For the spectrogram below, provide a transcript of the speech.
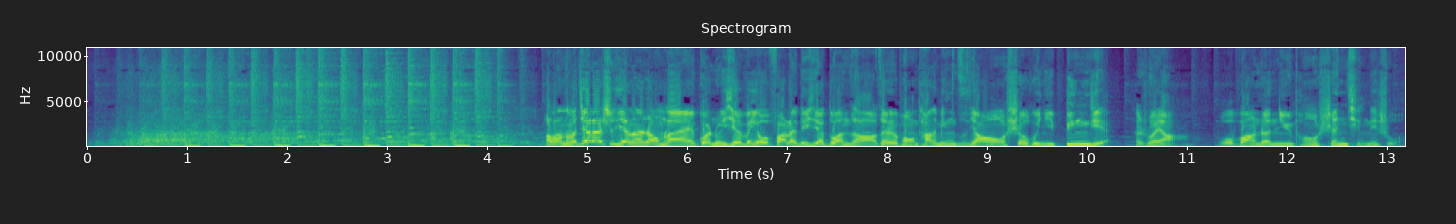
好了，那么接下来时间呢，让我们来关注一些微友发来的一些段子啊。这位朋友，他的名字叫社会你冰姐，他说呀，我望着女朋友深情地说：“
